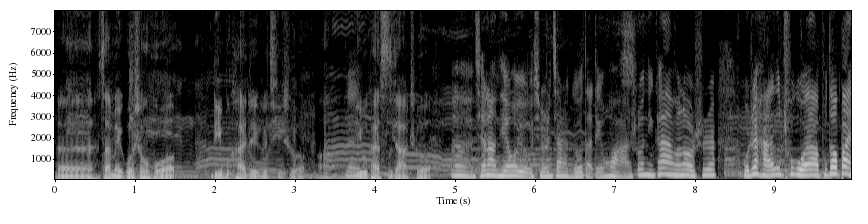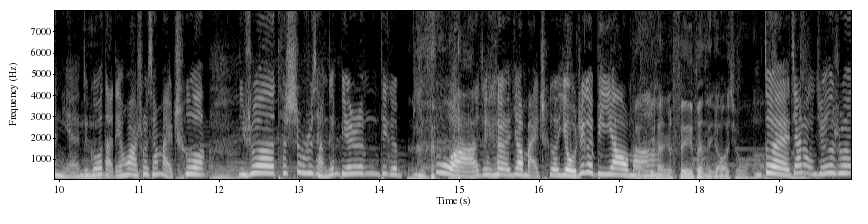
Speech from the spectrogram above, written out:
呃，在美国生活。离不开这个汽车啊，离不开私家车。嗯，前两天我有个学生家长给我打电话，说：“你看文老师，我这孩子出国呀，不到半年就给我打电话说想买车。你说他是不是想跟别人这个比富啊？这个要买车有这个必要吗？感觉像是非分的要求哈。对，家长觉得说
